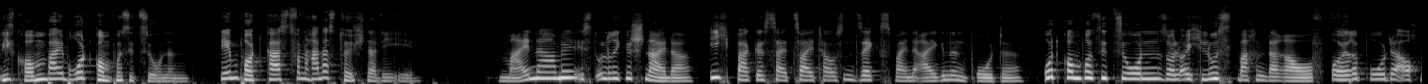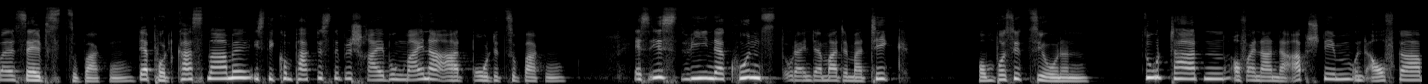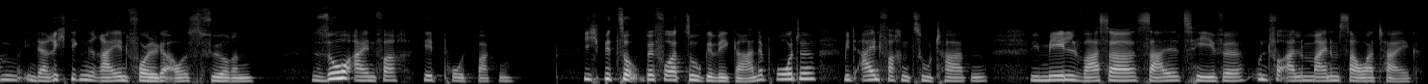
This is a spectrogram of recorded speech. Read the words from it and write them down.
Willkommen bei Brotkompositionen, dem Podcast von hannestöchter.de. Mein Name ist Ulrike Schneider. Ich backe seit 2006 meine eigenen Brote. Brotkompositionen soll euch Lust machen darauf, eure Brote auch mal selbst zu backen. Der Podcastname ist die kompakteste Beschreibung meiner Art, Brote zu backen. Es ist wie in der Kunst oder in der Mathematik. Kompositionen. Zutaten aufeinander abstimmen und Aufgaben in der richtigen Reihenfolge ausführen. So einfach geht Brotbacken. Ich bevorzuge vegane Brote mit einfachen Zutaten wie Mehl, Wasser, Salz, Hefe und vor allem meinem Sauerteig.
